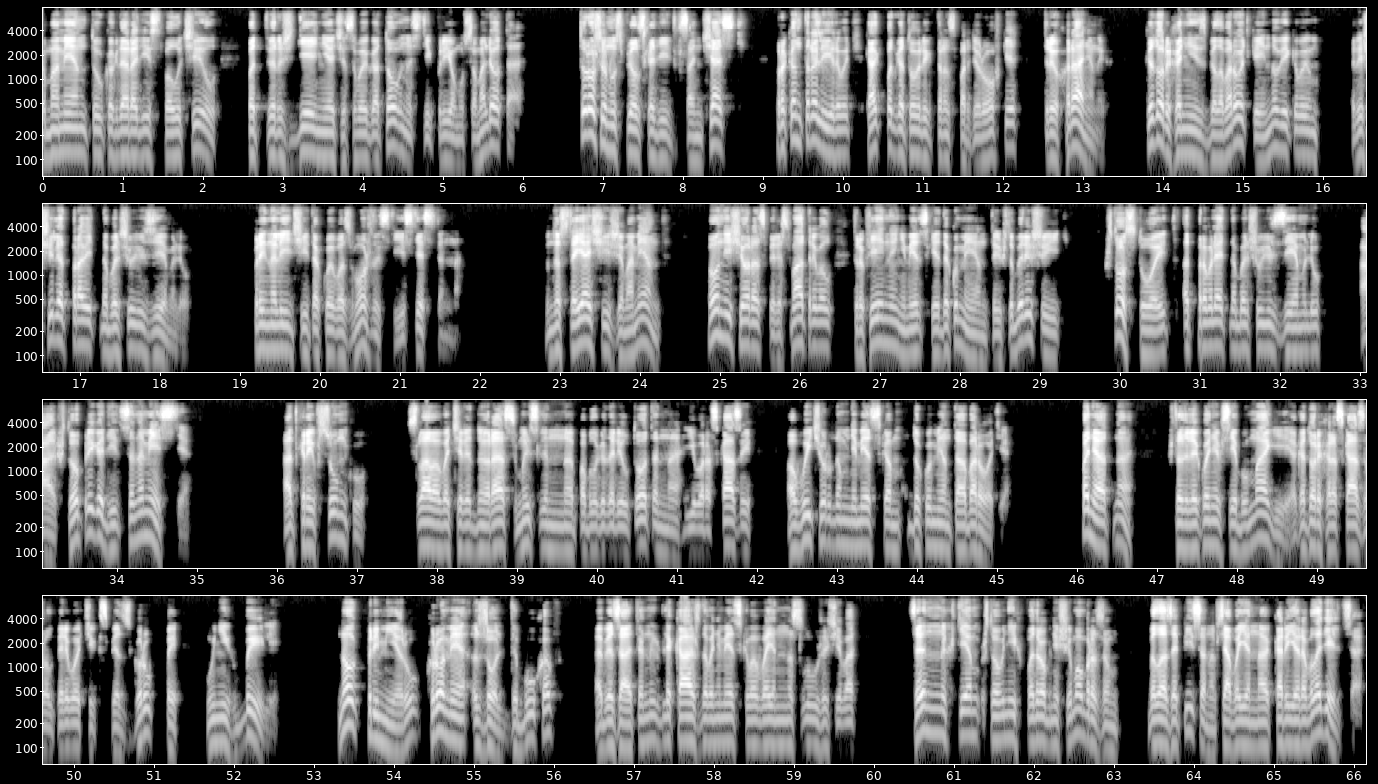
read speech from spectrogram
К моменту, когда радист получил подтверждение часовой готовности к приему самолета, Трошин успел сходить в санчасть, проконтролировать, как подготовили к транспортировке трех раненых, которых они с Белобородькой и Новиковым решили отправить на Большую Землю. При наличии такой возможности, естественно. В настоящий же момент он еще раз пересматривал трофейные немецкие документы, чтобы решить, что стоит отправлять на Большую Землю, а что пригодится на месте. Открыв сумку, Слава в очередной раз мысленно поблагодарил Тоттена его рассказы о вычурном немецком документообороте. Понятно, что далеко не все бумаги, о которых рассказывал переводчик спецгруппы, у них были. Но, к примеру, кроме зольдебухов, обязательных для каждого немецкого военнослужащего, ценных тем, что в них подробнейшим образом была записана вся военная карьера владельца.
